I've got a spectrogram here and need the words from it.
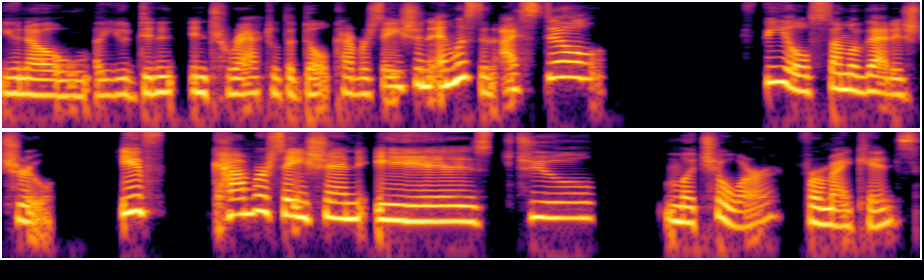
you know, uh, you didn't interact with adult conversation. And listen, I still feel some of that is true. If conversation is too mature for my kids,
